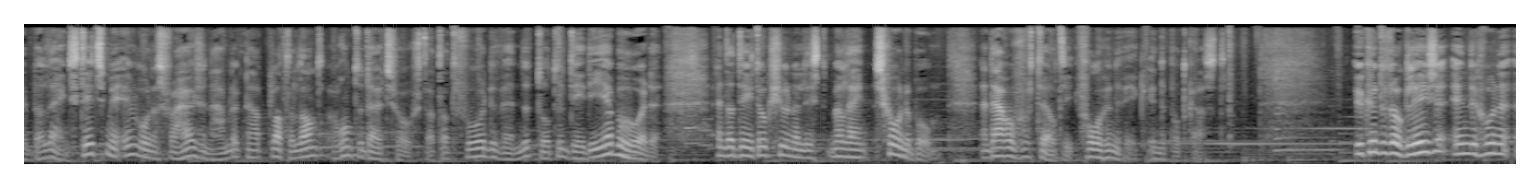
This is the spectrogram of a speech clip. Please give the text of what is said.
Uit Berlijn. Steeds meer inwoners verhuizen namelijk naar het platteland rond de Duitse hoofdstad, dat voor de wende tot de DDR behoorde. En dat deed ook journalist Merlijn Schoneboom. En daarover vertelt hij volgende week in de podcast. U kunt het ook lezen in De Groene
